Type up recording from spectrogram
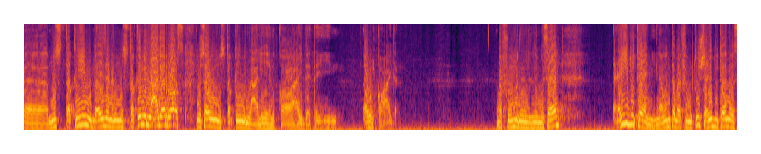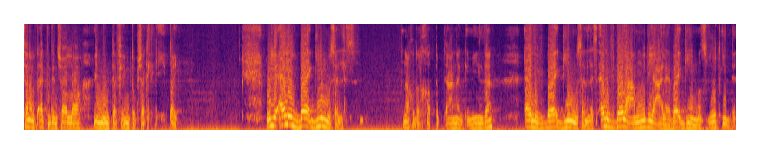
آه مستقيم. يبقى اذا المستقيم اللي عليه الرأس يساوي المستقيم اللي عليه القاعدتين أو القاعدة. مفهوم المثال؟ عيده تاني. لو أنت ما فهمتوش عيده تاني بس أنا متأكد إن شاء الله إن أنت فهمته بشكل جيد. طيب. بيقول لي ألف باء ج مثلث. ناخد الخط بتاعنا الجميل ده. ألف باء جيم مثلث. ألف د عمودي على باء جيم. مظبوط جدا.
